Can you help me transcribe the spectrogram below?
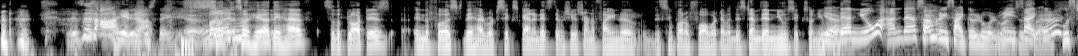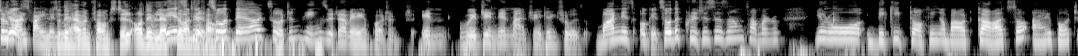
This is our hijab. Interesting. Yeah. so, so here they have. So the plot is in the first they had what six candidates. They, she was trying to find a this thing for a four whatever. This time they're new six or new Yeah. four. They're new and there's some some, recycled old ones as well, Recycled, who still just- can't find anyone. so they haven't found still, or they've left They the ones they found. So there are certain things which are very important in which Indian matchmaking shows. One is okay. So the criticism, someone, you know, they keep talking about caste. So I watch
